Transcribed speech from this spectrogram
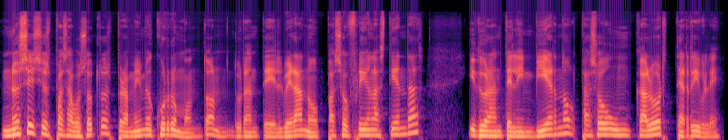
no sé si os pasa a vosotros, pero a mí me ocurre un montón. Durante el verano paso frío en las tiendas y durante el invierno paso un calor terrible.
